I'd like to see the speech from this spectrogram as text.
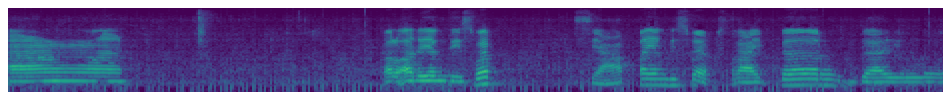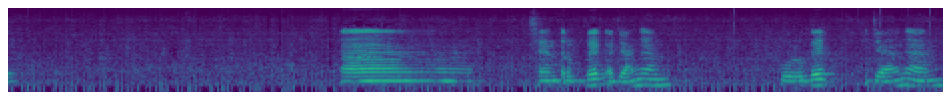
Uh, kalau ada yang di swap siapa yang di swap striker Gail uh, center back oh, jangan. Full back jangan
